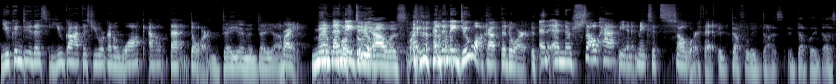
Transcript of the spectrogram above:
you can do this. You got this. You are going to walk out that door. Day in and day out, Right. Minimum and then of they three do. hours, Right. And then they do walk out the door and, and they're so happy and it makes it so worth it. It definitely does. It definitely does.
